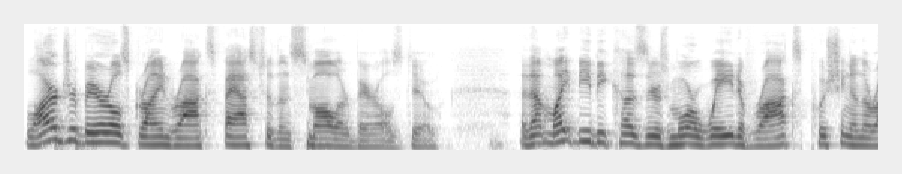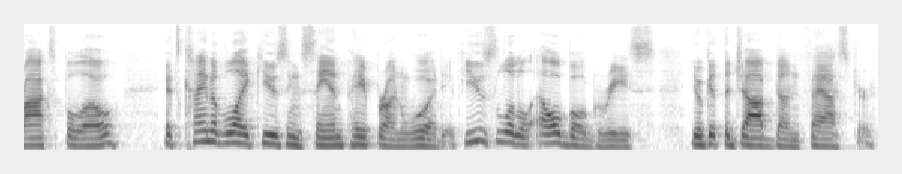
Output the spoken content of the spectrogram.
Larger barrels grind rocks faster than smaller barrels do. That might be because there's more weight of rocks pushing on the rocks below. It's kind of like using sandpaper on wood. If you use a little elbow grease, you'll get the job done faster.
